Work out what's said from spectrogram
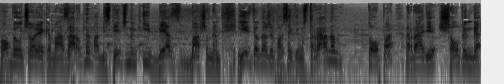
Он был человеком азартным, обеспеченным и безбашенным. Ездил даже по всяким странам, топа ради шопинга.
